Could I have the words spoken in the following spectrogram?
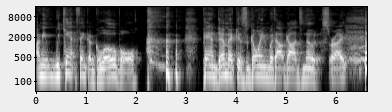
I mean, we can't think a global pandemic is going without God's notice, right?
